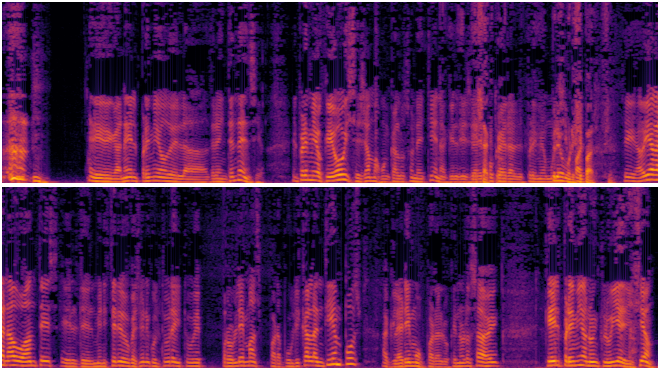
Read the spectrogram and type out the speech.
eh, gané el premio de la, de la Intendencia. El premio que hoy se llama Juan Carlos Onetien, aquel de esa época era el premio municipal. Premio municipal sí. había ganado antes el del Ministerio de Educación y Cultura y tuve problemas para publicarla en tiempos. Aclaremos para los que no lo saben que el premio no incluía edición.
